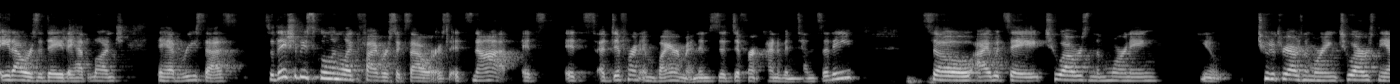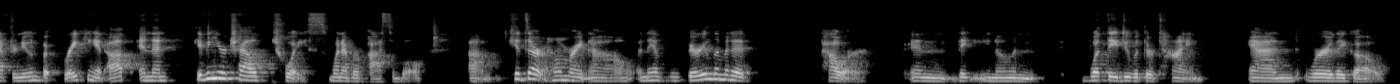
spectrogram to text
eight hours a day. They had lunch, they had recess. So they should be schooling like five or six hours. It's not, it's it's a different environment and it's a different kind of intensity. So I would say two hours in the morning, you know, two to three hours in the morning, two hours in the afternoon, but breaking it up and then giving your child choice whenever possible. Um, kids are at home right now and they have very limited power in they, you know, and what they do with their time and where they go.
